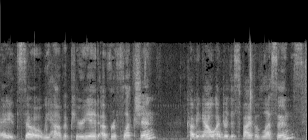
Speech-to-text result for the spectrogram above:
Right, so we have a period of reflection coming out under this Five of Lessons.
